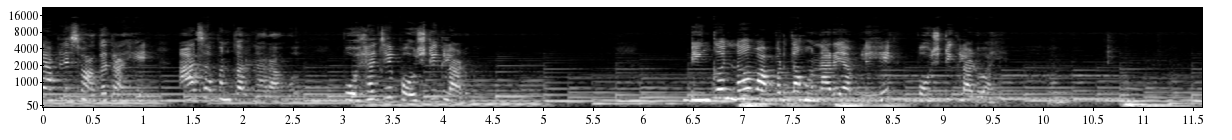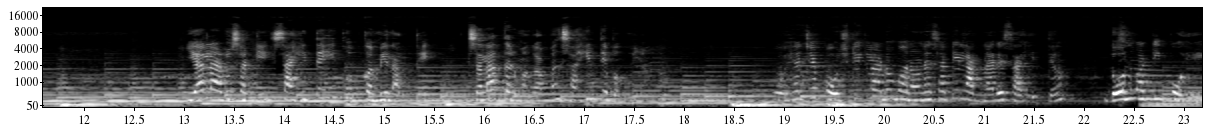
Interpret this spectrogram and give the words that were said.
आपले स्वागत आहे. आज आपण करणार आहोत पोह्याचे पौष्टिक लाडू. डिंक न वापरता होणारे आपले हे पौष्टिक लाडू आहेत. या लाडूसाठी साहित्यही खूप कमी लागते. चला तर मग आपण साहित्य बघूया. पोह्याचे पौष्टिक लाडू बनवण्यासाठी लागणारे साहित्य दोन वाटी पोहे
